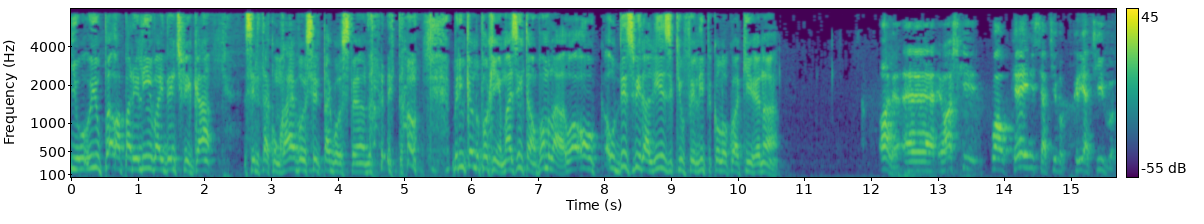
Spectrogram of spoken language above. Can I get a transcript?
e o, e o aparelhinho vai identificar se ele está com raiva ou se ele está gostando. Então, brincando um pouquinho. Mas então, vamos lá. O, o, o desviralize que o Felipe colocou aqui, Renan. Olha, é, eu acho que qualquer iniciativa criativa,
